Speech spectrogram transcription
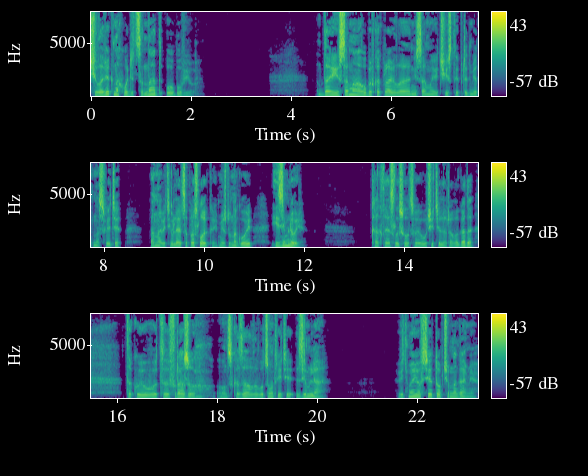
Человек находится над обувью. Да и сама обувь, как правило, не самый чистый предмет на свете. Она ведь является прослойкой между ногой и землей. Как-то я слышал от своего учителя Равагада такую вот фразу. Он сказал, вот смотрите, земля. Ведь мы ее все топчем ногами.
